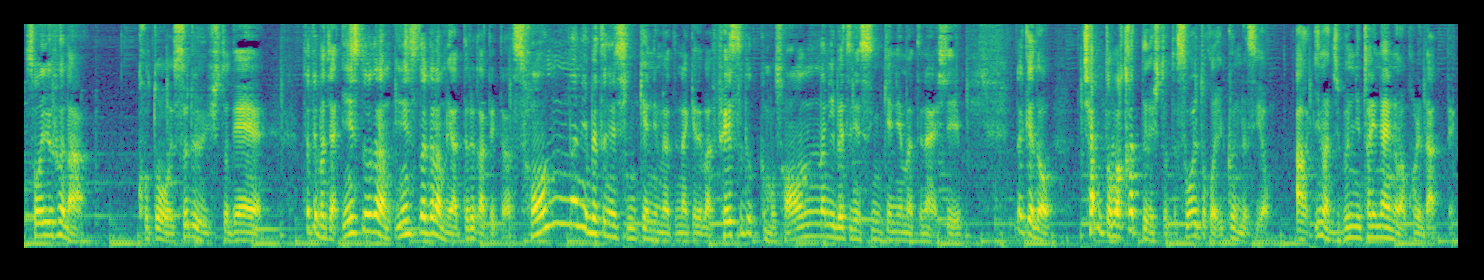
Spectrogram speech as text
そういうふうなことをする人で例えばじゃあインスタグラムインスタグラムやってるかって言ったらそんなに別に真剣にもやってなければフェイスブックもそんなに別に真剣にもやってないしだけどちゃんと分かってる人ってそういうとこ行くんですよ。あ今自分に足りないのはこれだって。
